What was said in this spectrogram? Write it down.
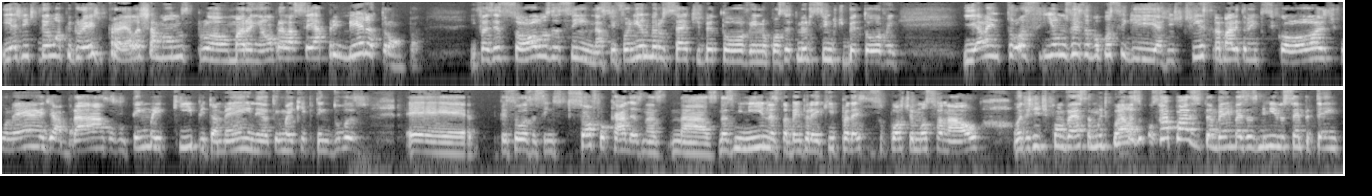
E a gente deu um upgrade para ela, chamamos para o Maranhão para ela ser a primeira trompa. E fazer solos assim, na Sinfonia número 7 de Beethoven, no Concerto número 5 de Beethoven. E ela entrou assim, eu não sei se eu vou conseguir. A gente tinha esse trabalho também psicológico, né, de abraço. A gente tem uma equipe também, né? Eu tenho uma equipe, tem duas é, pessoas assim só focadas nas, nas, nas meninas também pela equipe para dar esse suporte emocional, onde a gente conversa muito com elas e com os rapazes também, mas as meninas sempre têm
